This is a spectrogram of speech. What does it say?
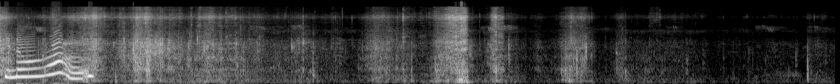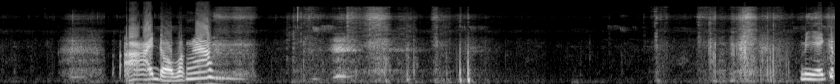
พี่น้องอ้ายดอกบางงามมีไอ้ก็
